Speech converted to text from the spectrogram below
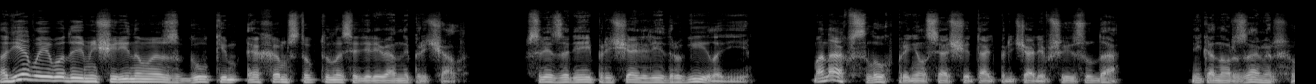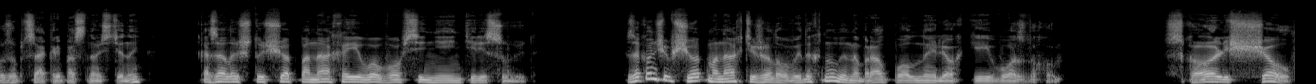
Ладья воеводы Мещеринова с гулким эхом стукнулась о деревянный причал. Вслед за ней причалили и другие ладьи. Монах вслух принялся считать причалившие суда. Никанор замер у зубца крепостной стены. Казалось, что счет монаха его вовсе не интересует. Закончив счет, монах тяжело выдохнул и набрал полные легкие воздуху. «Сколь щел!»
